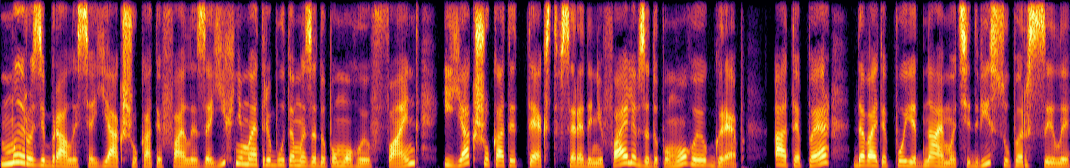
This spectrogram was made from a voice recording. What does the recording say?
Ми розібралися, як шукати файли за їхніми атрибутами за допомогою find і як шукати текст всередині файлів за допомогою grep. А тепер давайте поєднаємо ці дві суперсили.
